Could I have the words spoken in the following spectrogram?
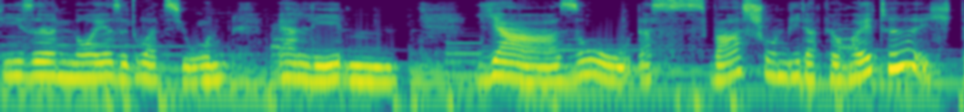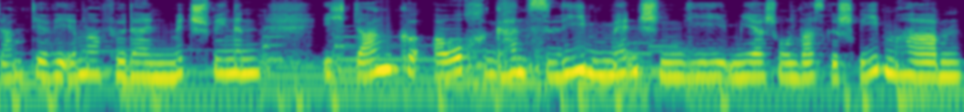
diese neue Situation erleben. Ja, so, das war's schon wieder für heute. Ich danke dir wie immer für dein Mitschwingen. Ich danke auch ganz lieben Menschen, die mir schon was geschrieben haben.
